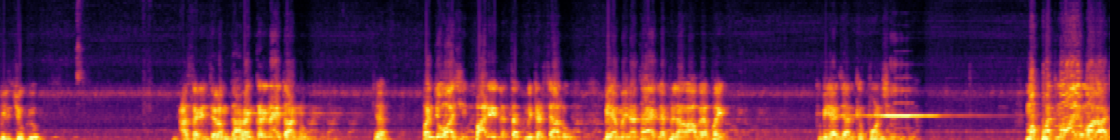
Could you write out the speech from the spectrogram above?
બિલ ચૂક્યું? આ શરીર જલમ ધારણ કરીને આવ્યું તો આનું? હે? પણ જો આ શીત પાડી એટલે તરત મીટર ચાલુ. બે મહિના થાય એટલે પેલા આવે, ભાઈ બે હજાર કે પોણસો રૂપિયા. મફતમાં આવ્યું મહારાજ.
